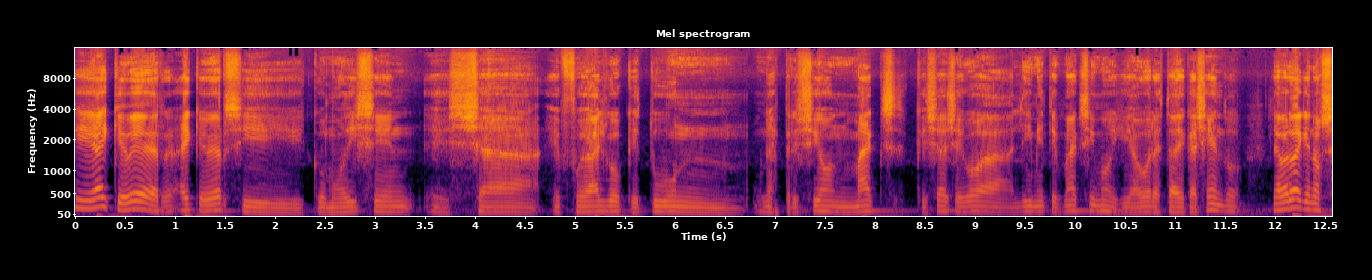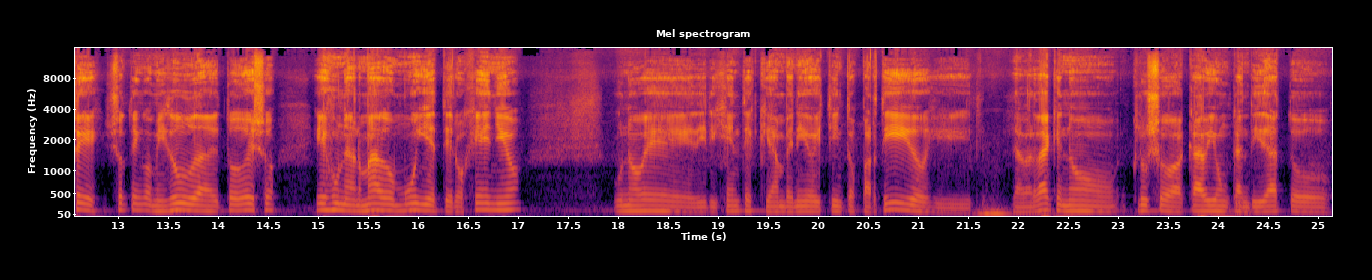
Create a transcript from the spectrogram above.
Hay que ver, hay que ver si, como dicen, eh, ya fue algo que tuvo un- una expresión max, que ya llegó a límites máximos y ahora está decayendo. La verdad que no sé, yo tengo mis dudas de todo eso. Es un armado muy heterogéneo. Uno ve dirigentes que han venido de distintos partidos y la verdad que no, incluso acá había un candidato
